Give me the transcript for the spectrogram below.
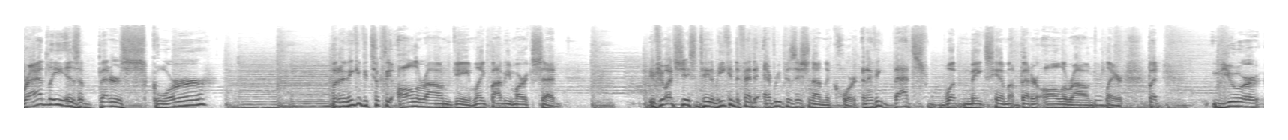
Bradley is a better scorer, but I think if you took the all-around game, like Bobby Marks said, if you watch Jayson Tatum, he can defend every position on the court, and I think that's what makes him a better all-around mm-hmm. player. But you're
